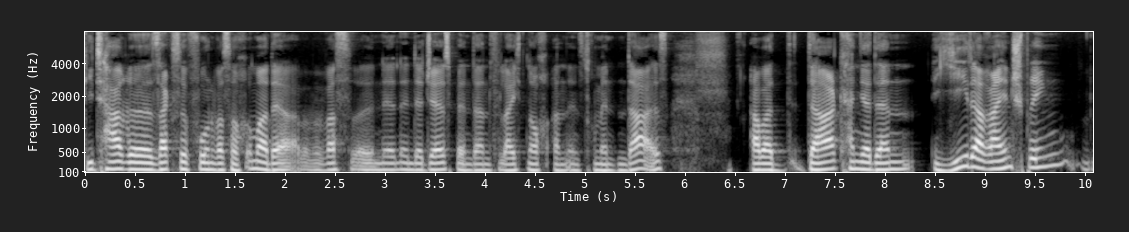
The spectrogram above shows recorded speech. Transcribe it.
Gitarre, Saxophon, was auch immer, der, was in, in der Jazzband dann vielleicht noch an Instrumenten da ist. Aber da kann ja dann jeder reinspringen,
